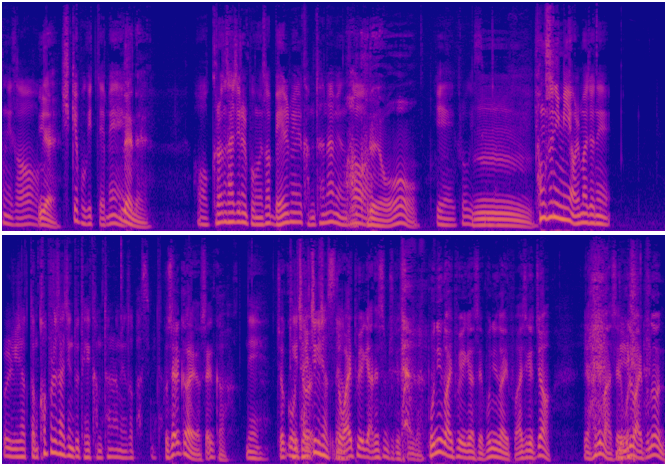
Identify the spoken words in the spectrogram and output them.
통해서 예. 쉽게 보기 때문에 네네. 어, 그런 사진을 보면서 매일매일 감탄하면서 아, 그래요? 예 그러고 있습니다. 음. 형수님이 얼마 전에 올리셨던 커플 사진도 되게 감탄하면서 봤습니다. 그 셀카예요, 셀카. 네, 되게 잘 저- 찍으셨어요. 저 와이프 얘기 안 했으면 좋겠습니다. 본인 와이프 얘기하세요. 본인 와이프. 아시겠죠? 예, 하지 마세요. 네. 우리 와이프는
